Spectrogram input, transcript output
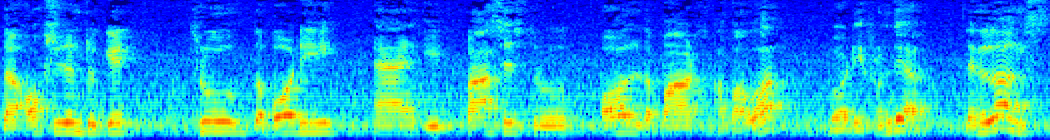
the oxygen to get through the body and it passes through all the parts of our body from there. Then lungs.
